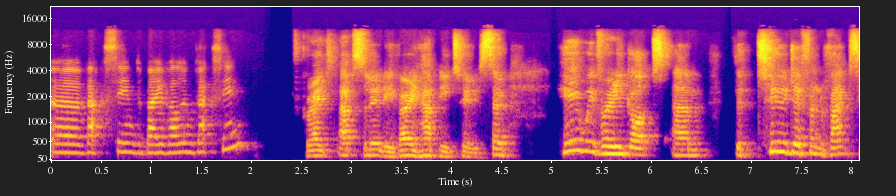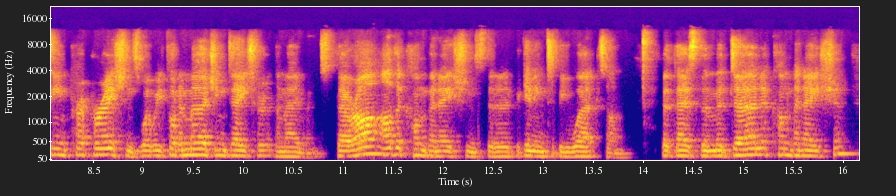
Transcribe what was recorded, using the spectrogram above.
uh, vaccine, the bivalent vaccine. Great, absolutely, very happy to. So here we've really got um, the two different vaccine preparations where we've got emerging data at the moment. There are other combinations that are beginning to be worked on, but there's the Moderna combination,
